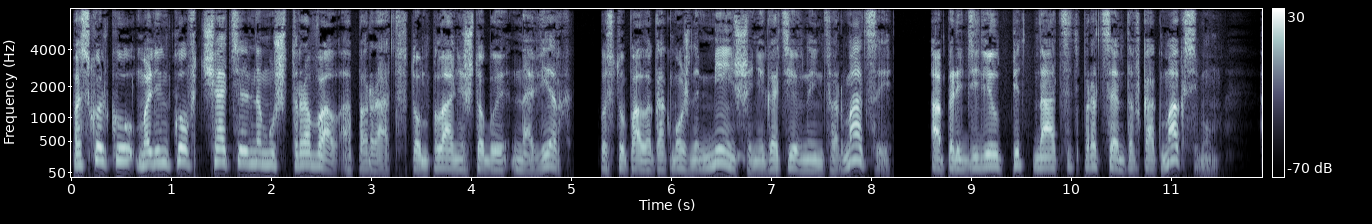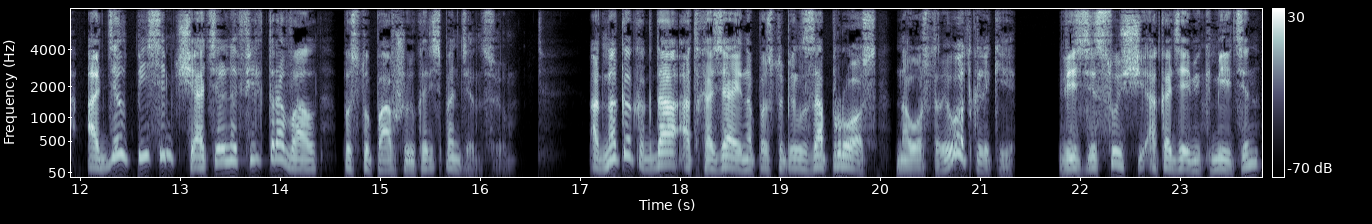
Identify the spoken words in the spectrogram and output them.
Поскольку Маленков тщательно муштровал аппарат в том плане, чтобы наверх поступало как можно меньше негативной информации, определил 15% как максимум, отдел писем тщательно фильтровал поступавшую корреспонденцию. Однако, когда от хозяина поступил запрос на острые отклики, вездесущий академик Митин,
